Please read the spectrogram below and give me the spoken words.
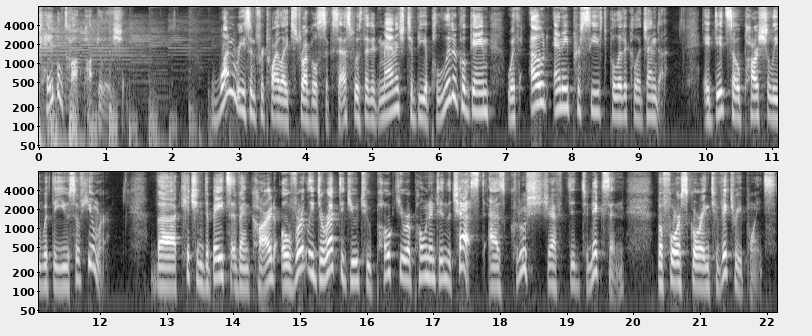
tabletop population. One reason for Twilight Struggle's success was that it managed to be a political game without any perceived political agenda. It did so partially with the use of humor. The Kitchen Debates event card overtly directed you to poke your opponent in the chest, as Khrushchev did to Nixon, before scoring two victory points.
